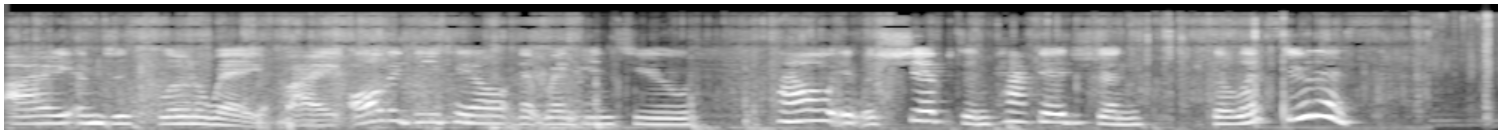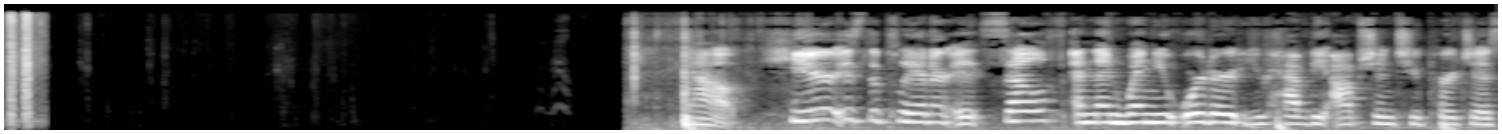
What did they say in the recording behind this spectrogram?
I am just blown away by all the detail that went into how it was shipped and packaged and so let's do this. Now, here is the planner itself. And then when you order, you have the option to purchase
